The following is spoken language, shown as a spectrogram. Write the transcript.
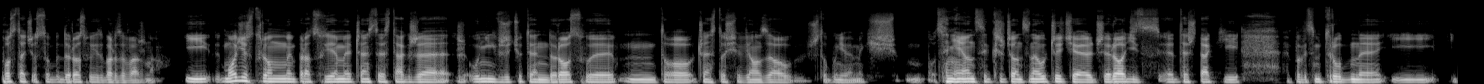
postać osoby dorosłej jest bardzo ważna. I młodzież, z którą my pracujemy, często jest tak, że, że u nich w życiu ten dorosły mm, to często się wiązał, czy to był, nie wiem, jakiś oceniający, krzyczący nauczyciel, czy rodzic e, też taki, powiedzmy, trudny. I, i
